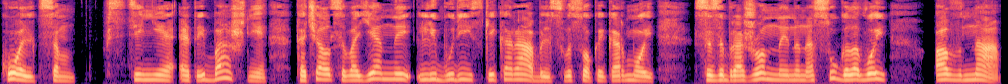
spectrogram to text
кольцам в стене этой башни качался военный либурийский корабль с высокой кормой, с изображенной на носу головой овна,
